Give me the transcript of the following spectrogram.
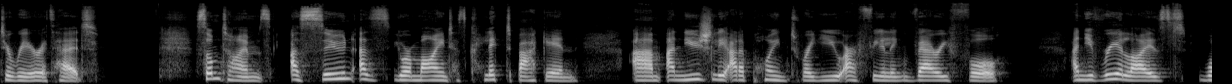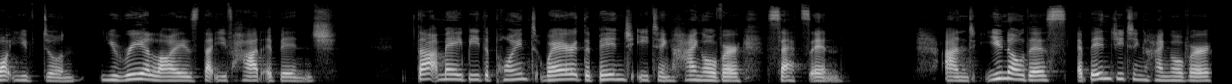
to rear its head. Sometimes, as soon as your mind has clicked back in, um, and usually at a point where you are feeling very full and you've realized what you've done, you realize that you've had a binge. That may be the point where the binge eating hangover sets in. And you know this a binge eating hangover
